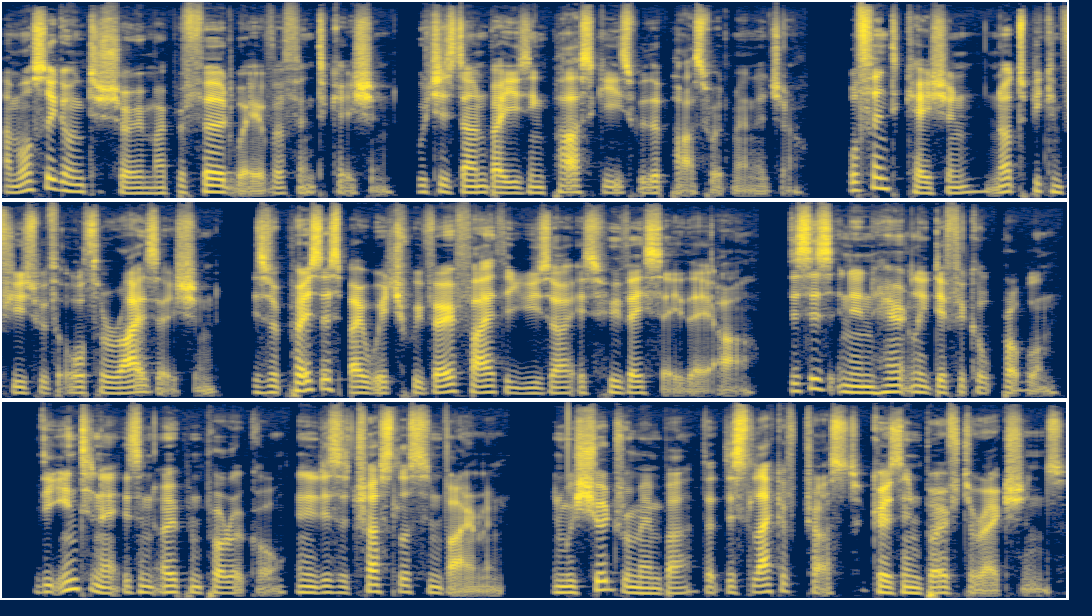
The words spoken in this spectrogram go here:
I'm also going to show my preferred way of authentication, which is done by using passkeys with a password manager. Authentication, not to be confused with authorization, is a process by which we verify the user is who they say they are. This is an inherently difficult problem. The internet is an open protocol and it is a trustless environment. And we should remember that this lack of trust goes in both directions.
